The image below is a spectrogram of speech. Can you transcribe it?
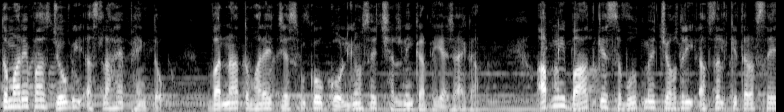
تمہارے پاس جو بھی اسلحہ ہے پھینک دو۔ ورنہ تمہارے جسم کو گولیوں سے چھلنی کر دیا جائے گا۔ اپنی بات کے ثبوت میں چودھری افضل کی طرف سے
